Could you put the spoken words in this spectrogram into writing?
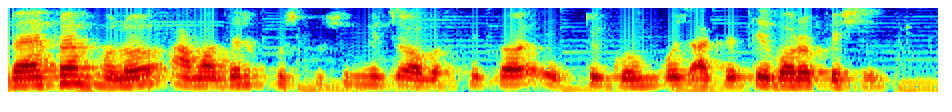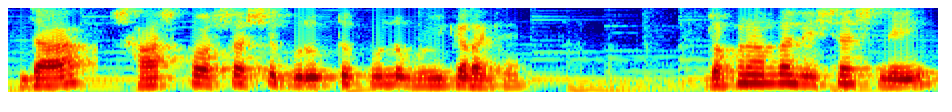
ডায়াফ্রাম হলো আমাদের ফুসফুসের নিচে অবস্থিত একটি গম্বুজ আকৃতির বড় পেশি, যা শ্বাস প্রশ্বাসে গুরুত্বপূর্ণ ভূমিকা রাখে। যখন আমরা নিঃশ্বাস নেই,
